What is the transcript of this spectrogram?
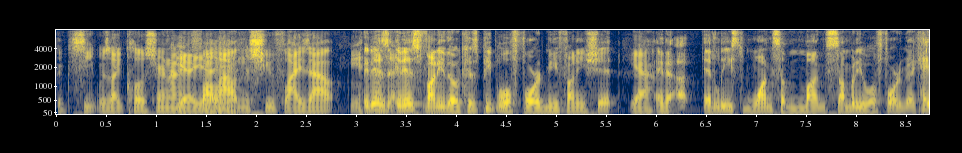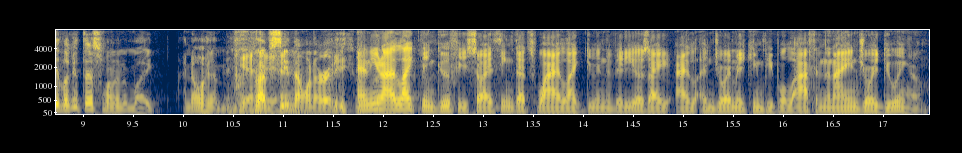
the seat was like closer, and I Yeah, yeah, fall yeah. out, and the shoe flies out. It is it is funny though because people will forward me funny shit. Yeah. and uh, at least once a month somebody will forward me like, "Hey, look at this one," and I'm like, "I know him. Yeah, I've yeah. seen that one already." And you know, I like being goofy, so I think that's why I like doing the videos. I, I enjoy making people laugh, and then I enjoy doing them.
